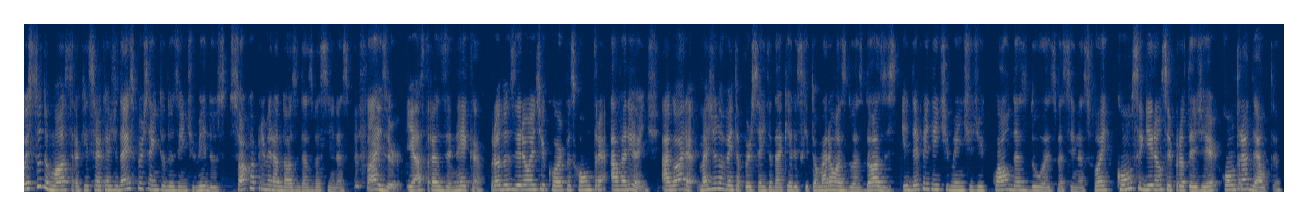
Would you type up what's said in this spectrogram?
O estudo mostra que cerca de 10% dos indivíduos, só com a primeira dose das vacinas Pfizer e AstraZeneca, produziram anticorpos contra a variante. Agora, mais de 90% daqueles que tomaram as duas doses, independentemente de qual das duas vacinas foi, conseguiram se proteger contra a Delta.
